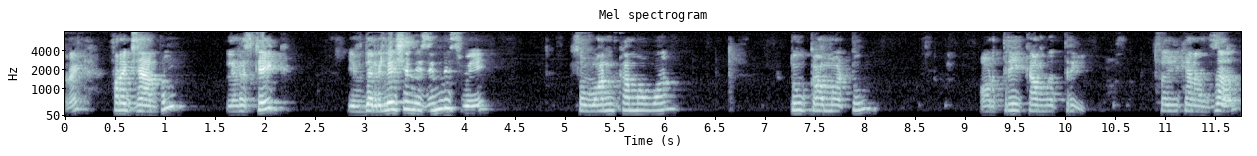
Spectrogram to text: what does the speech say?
right? For example let us take if the relation is in this way so 1 comma 1 2 comma 2 or 3 comma 3 so you can observe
